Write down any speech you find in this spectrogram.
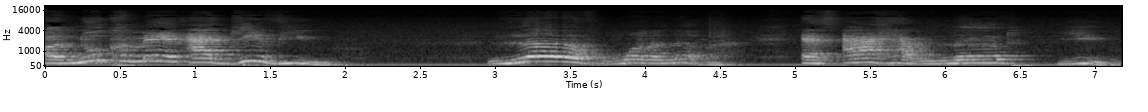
a new command I give you, love one another as I have loved you.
